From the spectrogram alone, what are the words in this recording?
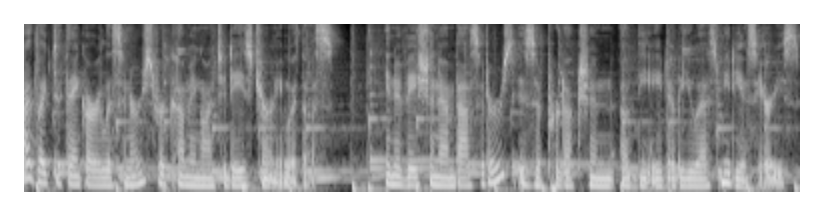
I'd like to thank our listeners for coming on today's journey with us. Innovation Ambassadors is a production of the AWS Media Series.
